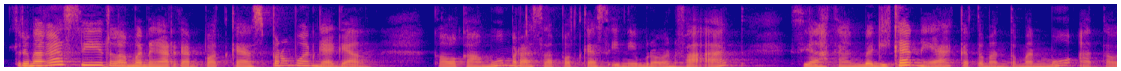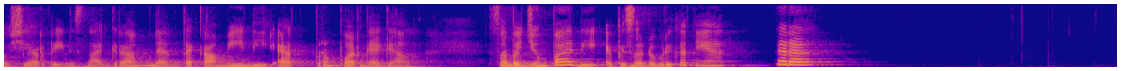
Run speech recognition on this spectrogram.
Terima kasih telah mendengarkan podcast Perempuan Gagal. Kalau kamu merasa podcast ini bermanfaat, silahkan bagikan ya ke teman-temanmu atau share di Instagram dan tag kami di @perempuangagal. Sampai jumpa di episode berikutnya. Dadah!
